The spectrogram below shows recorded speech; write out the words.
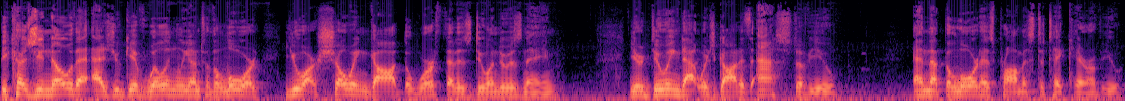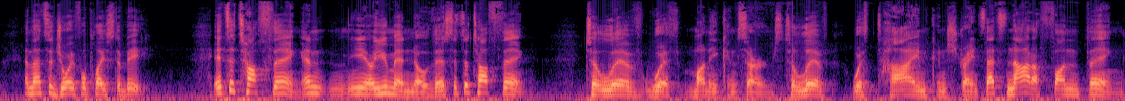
because you know that as you give willingly unto the Lord, you are showing God the worth that is due unto his name you're doing that which God has asked of you and that the Lord has promised to take care of you. And that's a joyful place to be. It's a tough thing, and you know, you men know this. It's a tough thing to live with money concerns, to live with time constraints. That's not a fun thing.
